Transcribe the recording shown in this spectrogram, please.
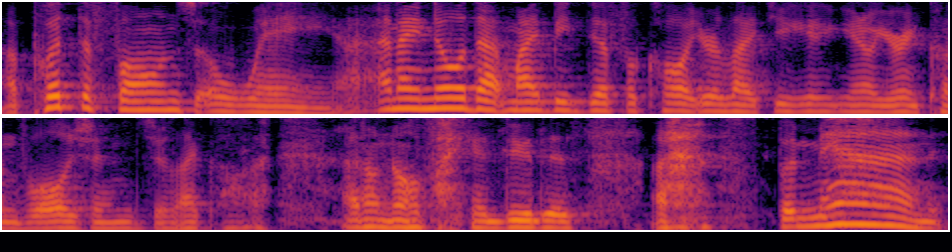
Uh, put the phones away. And I know that might be difficult. You're like, you, you know, you're in convulsions. You're like, oh, I don't know if I can do this. Uh, but man,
